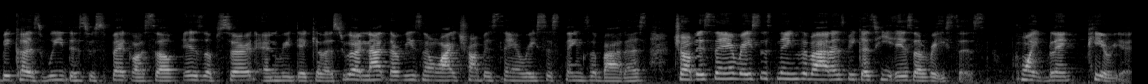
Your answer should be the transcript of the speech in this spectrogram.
because we disrespect ourselves is absurd and ridiculous. We are not the reason why Trump is saying racist things about us. Trump is saying racist things about us because he is a racist. Point blank, period.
